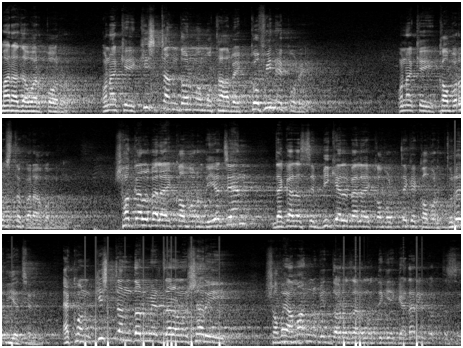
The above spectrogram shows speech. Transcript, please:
মারা যাওয়ার পর ওনাকে খ্রিস্টান ধর্ম মোতাবেক কফিনে করে ওনাকে কবরস্থ করা হলো। সকালবেলায় কবর দিয়েছেন, দেখা যাচ্ছে বিকেলবেলায় কবর থেকে কবর তুলে দিয়েছেন। এখন খ্রিস্টান ধর্মের যারা অনুসারী, সবাই আমার নবীর দরজার মধ্যে গিয়ে গ্যাদারিং করতেছে।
